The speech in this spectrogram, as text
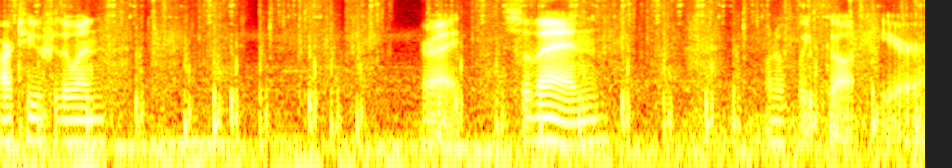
R2 for the win. Right, so then... What have we got here?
